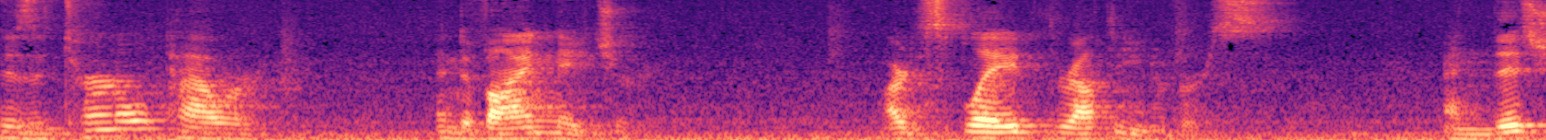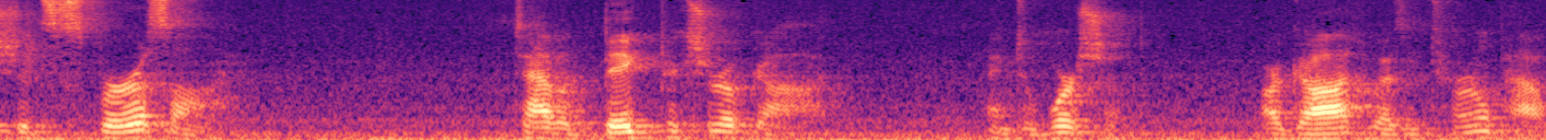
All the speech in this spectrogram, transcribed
his eternal power and divine nature are displayed throughout the universe. And this should spur us on to have a big picture of God and to worship our God who has eternal power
